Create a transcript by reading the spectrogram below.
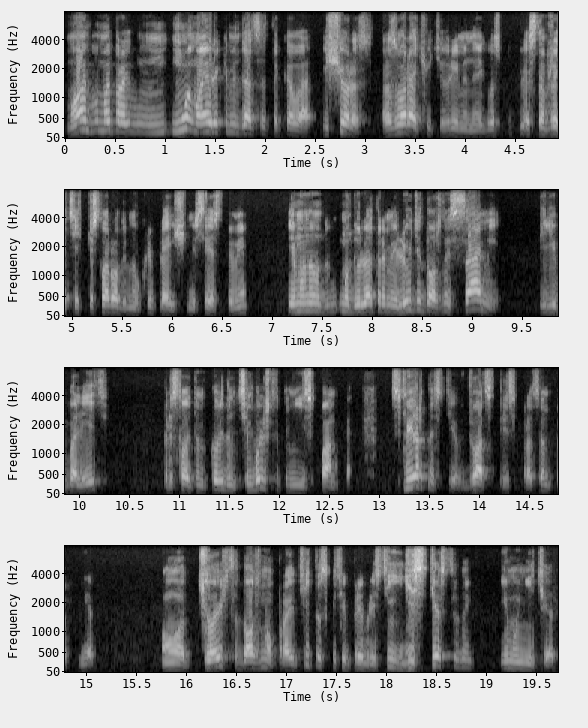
мой, мой, моя рекомендация такова. Еще раз, разворачивайте временные госпитали, снабжайте их кислородными укрепляющими средствами, иммуномодуляторами. Люди должны сами переболеть пресловутым ковидом, тем более, что это не испанка. Смертности в 20-30% нет. Вот. Человечество должно пройти, так сказать, и приобрести естественный иммунитет.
